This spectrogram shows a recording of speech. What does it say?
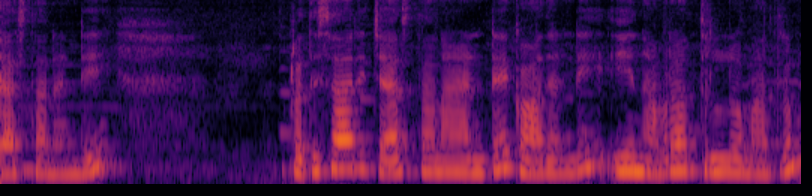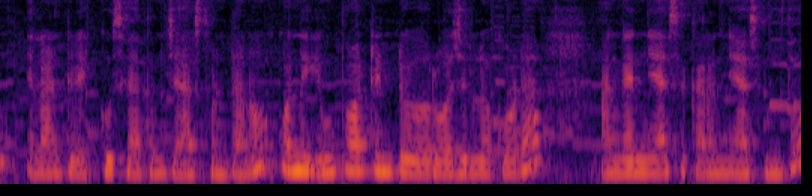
చేస్తానండి. ప్రతిసారి చేస్తానా అంటే కాదండి ఈ నవరాత్రుల్లో మాత్రం ఇలాంటివి ఎక్కువ శాతం చేస్తుంటాను. కొన్ని ఇంపార్టెంట్ రోజుల్లో కూడా అంగన్యాస కరన్యాసంతో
